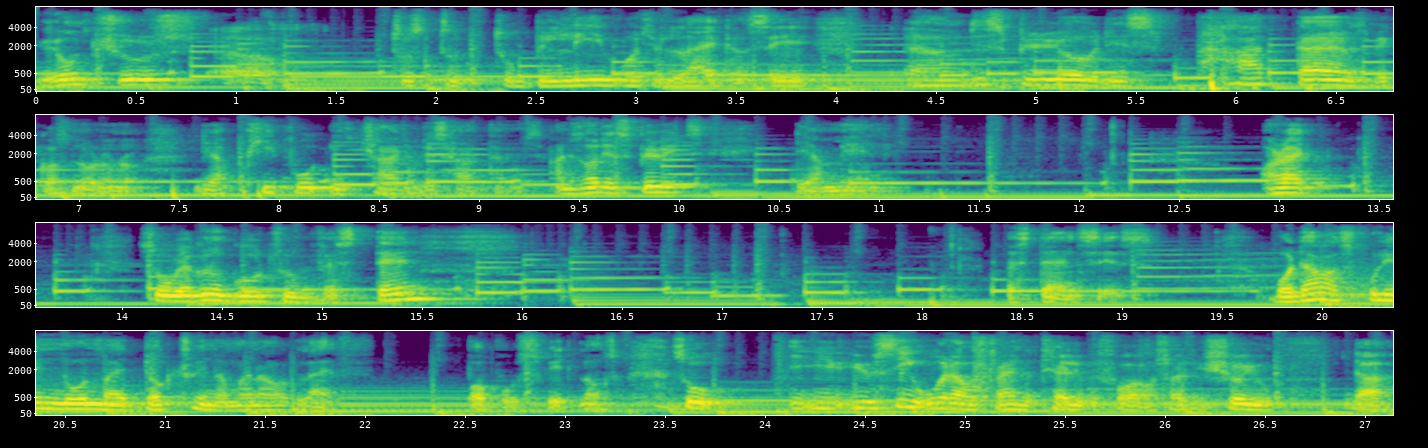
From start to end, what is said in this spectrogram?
You don't choose um, to, to to believe what you like and say um, this period is hard times because no, no, no. There are people in charge of these hard times, and it's not the spirit; they are men. All right. So we're going to go to verse 10. Verse 10 says, But thou hast fully known my doctrine and manner of life, purpose, faith, longs. So you, you see what I was trying to tell you before. I was trying to show you that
